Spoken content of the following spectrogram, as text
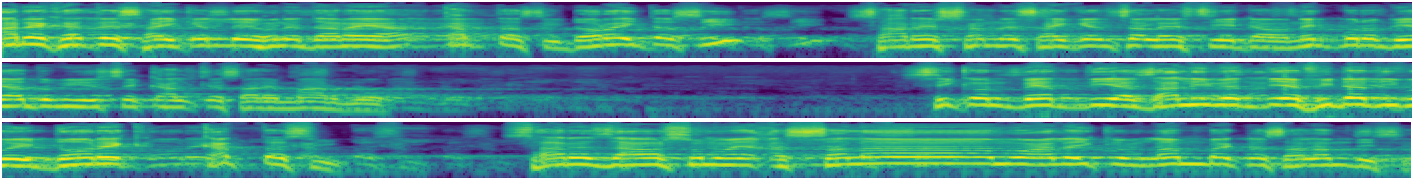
আর এক হাতে সাইকেল লিয়ে হনে দাঁড়ায়া কাঁপতাছি, ডরাইতাছি। স্যারের সামনে সাইকেল চালাইছি, এটা অনেক বড় বেয়াদবি হয়েছে কালকে স্যারে মারবো। চিকন বেদ দিয়া, জালি বেদ দিয়া ফিটা দিব, এই ডরে কাঁপতাছি স্যারে যাওয়ার সময় আসসালামু আলাইকুম, লম্বা একটা সালাম দিছি।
